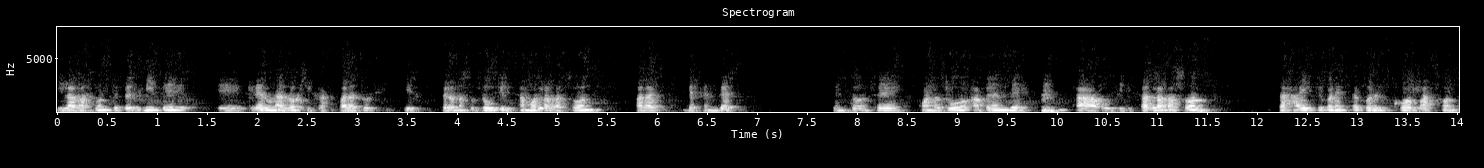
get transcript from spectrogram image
y la razón te permite eh, crear una lógica para tu existir, pero nosotros utilizamos la razón para defender. Entonces, cuando tú aprendes a utilizar la razón, estás ahí se conecta con el corazón,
